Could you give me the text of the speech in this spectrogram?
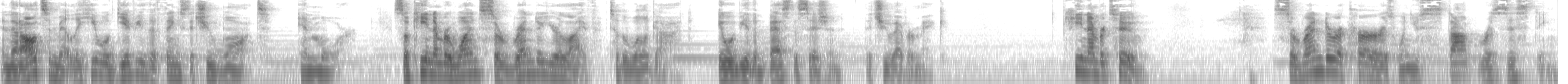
and that ultimately He will give you the things that you want and more. So, key number one surrender your life to the will of God. It will be the best decision that you ever make. Key number two surrender occurs when you stop resisting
